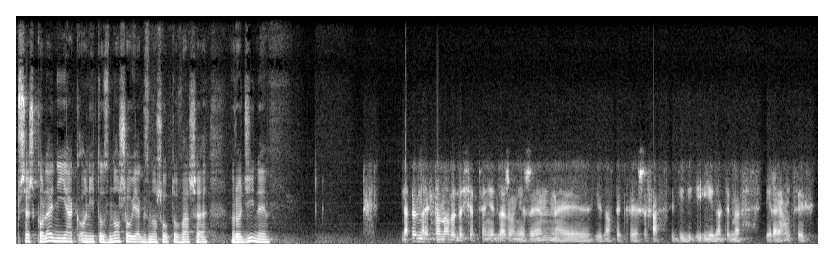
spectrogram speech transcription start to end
przeszkoleni. Jak oni to znoszą, jak znoszą to wasze rodziny? Na pewno jest to nowe doświadczenie dla żołnierzy e, jednostek 16 dywizji i jednostek nas wspierających E,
